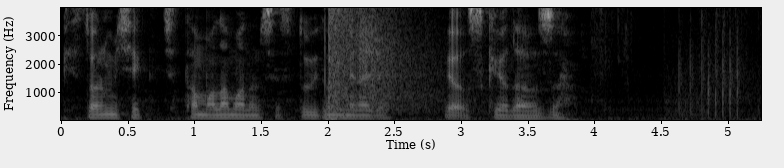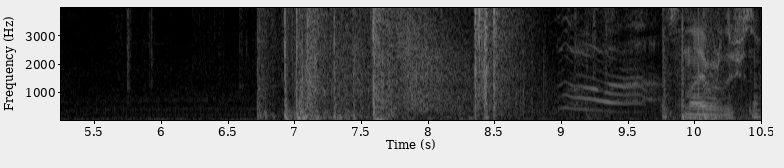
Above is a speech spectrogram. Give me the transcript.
Pistol mü çekti? Tam alamadım sesi. Duydum acaba? Yok sıkıyor daha uzağa. Sniper düştü.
